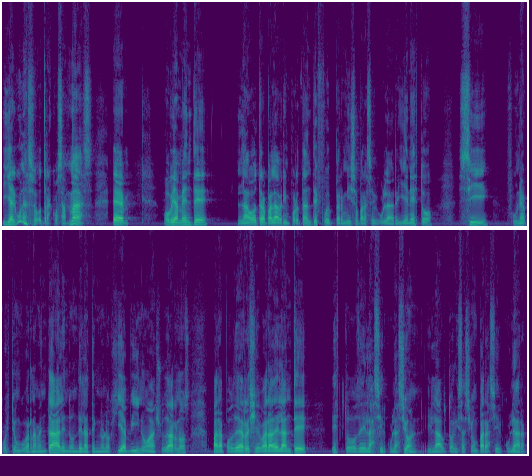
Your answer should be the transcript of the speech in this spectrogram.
y algunas otras cosas más. Eh, obviamente, la otra palabra importante fue permiso para circular y en esto sí fue una cuestión gubernamental en donde la tecnología vino a ayudarnos para poder llevar adelante esto de la circulación y la autorización para circular.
